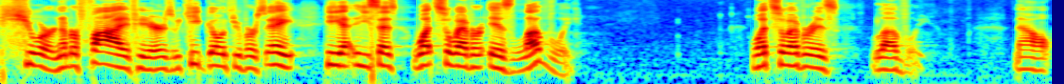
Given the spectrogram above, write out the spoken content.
pure? Number five here, as we keep going through verse 8, he, he says, whatsoever is lovely. Whatsoever is lovely. Now,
